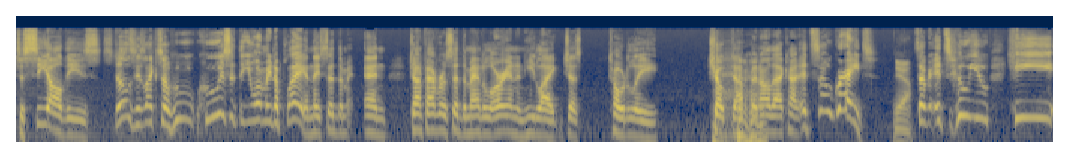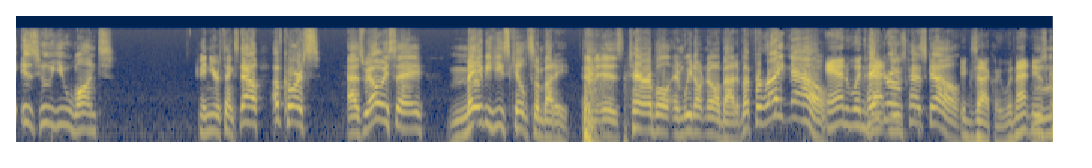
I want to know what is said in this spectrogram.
to see all these stills he's like so who who is it that you want me to play and they said the and jon favreau said the mandalorian and he like just totally choked up and all that kind of it's so great Yeah. so it's who you he is who you want in your things. Now, of course, as we always say, maybe he's killed somebody and is terrible and we don't know about it. But for right now, And when that Pedro news Pascal. exactly when that news comes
